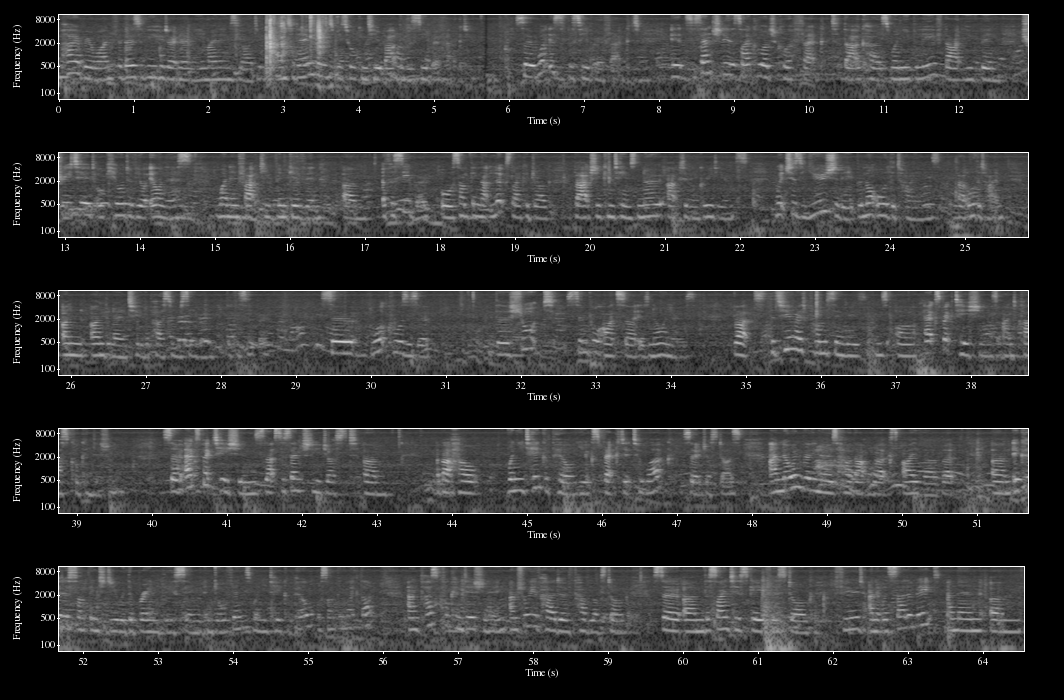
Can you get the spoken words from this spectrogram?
Um, hi everyone, for those of you who don't know me, my name is Yadi and today I'm going to be talking to you about the placebo effect. So what is the placebo effect? It's essentially the psychological effect that occurs when you believe that you've been treated or cured of your illness when in fact you've been given um, a placebo or something that looks like a drug but actually contains no active ingredients, which is usually, but not all the times, uh, all the time, un unbeknown to the person receiving the placebo. What causes it? The short, simple answer is no one knows. But the two most promising reasons are expectations and classical conditioning. So expectations, that's essentially just um, about how when you take a pill, you expect it to work, so it just does. And no one really knows how that works either, but um, it could have something to do with the brain releasing endorphins when you take a pill or something like that. And classical conditioning, I'm sure you've heard of Pavlov's dog. So um, the scientists gave this dog food and it would salivate, and then um,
